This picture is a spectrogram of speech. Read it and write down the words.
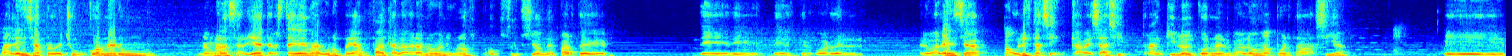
Valencia aprovecha un córner, un- una mala salida de Ter Stegen. Algunos pedían falta, la verdad no veo ninguna obstrucción de parte de, de- de- de- del jugador del, del Valencia. Paulista sí, cabeza así, tranquilo el córner, balón a puerta vacía. Eh,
